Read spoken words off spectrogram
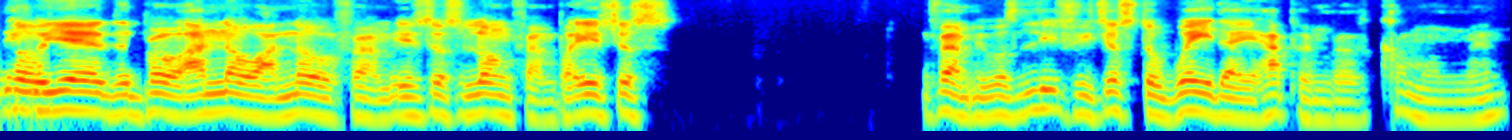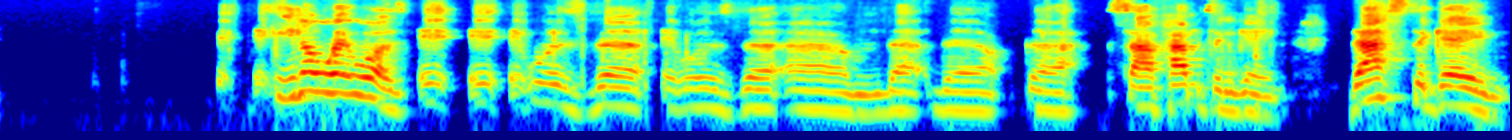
know, yeah, the bro, I know, I know, fam. It's just long, fam, but it's just fam, it was literally just the way that it happened, bro. Come on, man. You know what it was? It, it it was the it was the um the the the Southampton game. That's the game.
